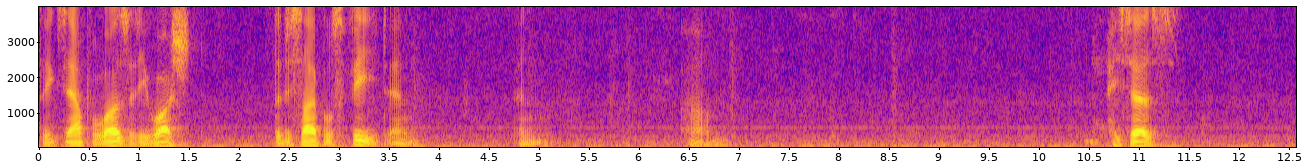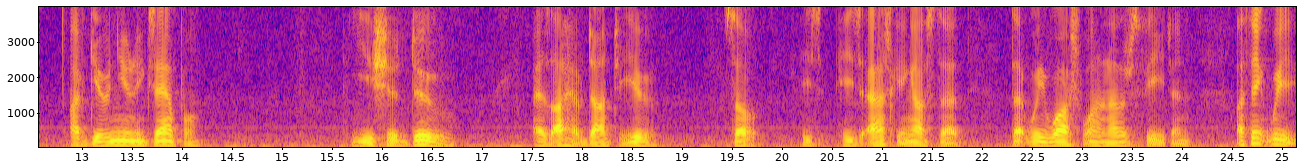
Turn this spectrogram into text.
the example was that he washed the disciples' feet, and and um, he says, "I've given you an example. Ye should do as I have done to you." So he's he's asking us that that we wash one another's feet. And I think we,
